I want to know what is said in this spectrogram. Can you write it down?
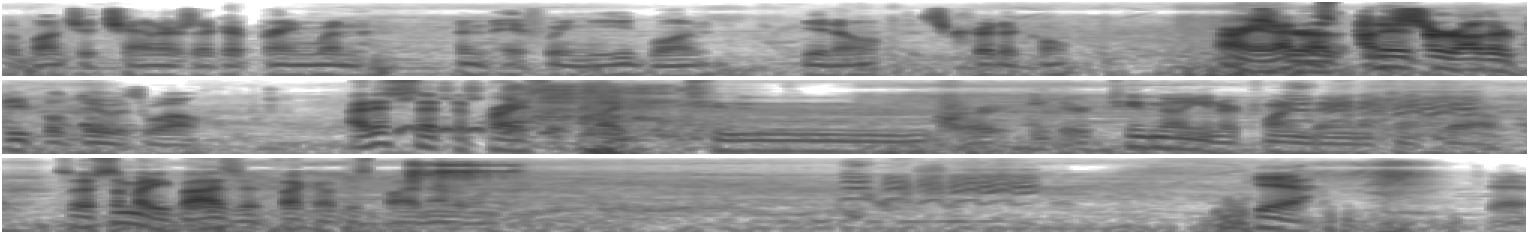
a bunch of channers I could bring when, and if we need one, you know, if it's critical. All right, I I'm sure, just oth- put I'm it- sure other people do as well. I just set the price at like two, or either two million or twenty million. I can't tell. So if somebody buys it, fuck, I'll just buy another one. Yeah. Yeah,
